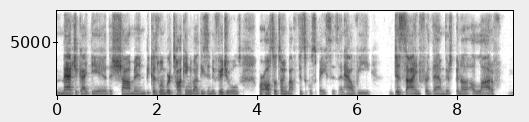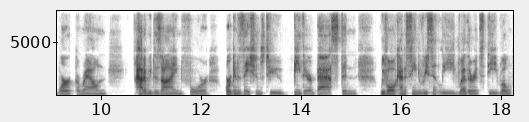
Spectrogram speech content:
magic idea, the shaman, because when we're talking about these individuals, we're also talking about physical spaces and how we design for them. There's been a, a lot of work around how do we design for organizations to be their best and we've all kind of seen recently whether it's the well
